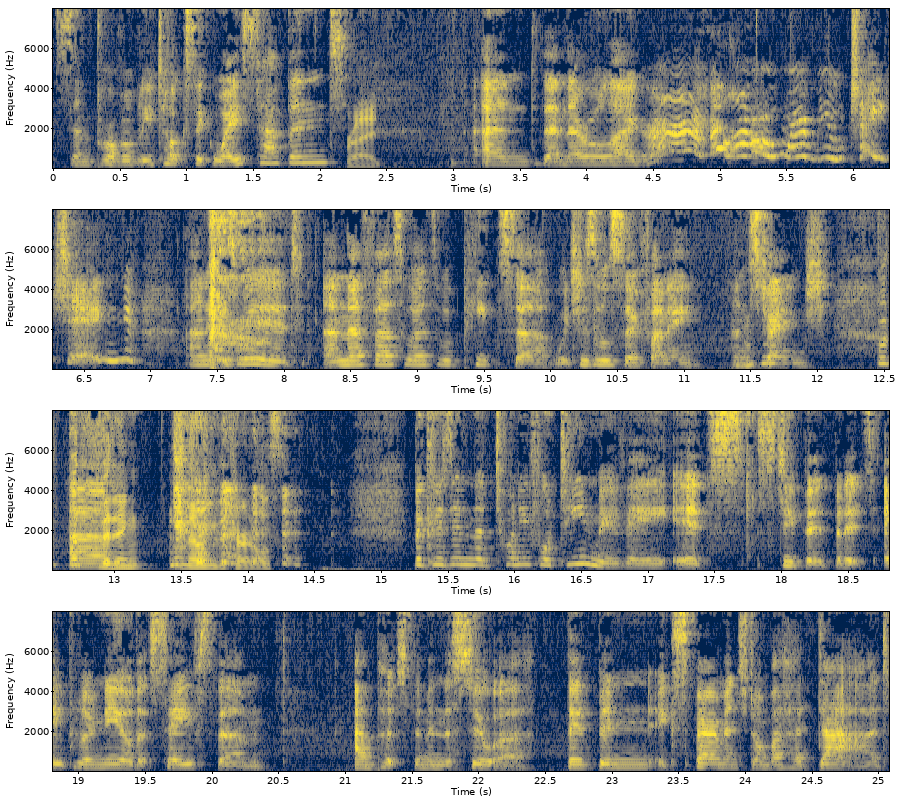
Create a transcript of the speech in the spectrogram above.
some probably toxic waste happened, Right. and then they're all like, ah, hello, we're mutating. And it was weird. And their first words were pizza, which is also funny and mm-hmm. strange. But, but Um, fitting, knowing the turtles. Because in the 2014 movie, it's stupid, but it's April O'Neil that saves them and puts them in the sewer. They've been experimented on by her dad,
